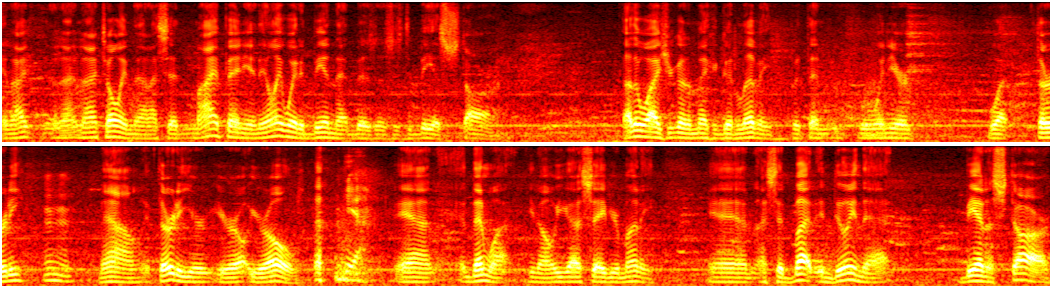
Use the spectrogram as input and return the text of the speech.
and I, and I and I told him that I said, my opinion, the only way to be in that business is to be a star. Otherwise, you're going to make a good living. But then, when you're what 30 now, at 30, you're you're you're old, Yeah. and, and then what? You know, you got to save your money. And I said, but in doing that, being a star,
